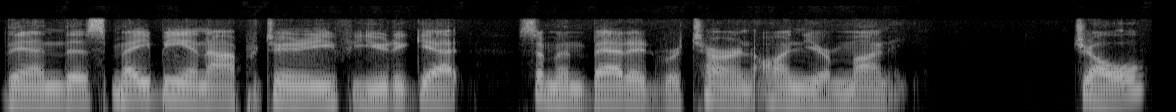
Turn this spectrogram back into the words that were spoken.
then this may be an opportunity for you to get some embedded return on your money. Joel?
